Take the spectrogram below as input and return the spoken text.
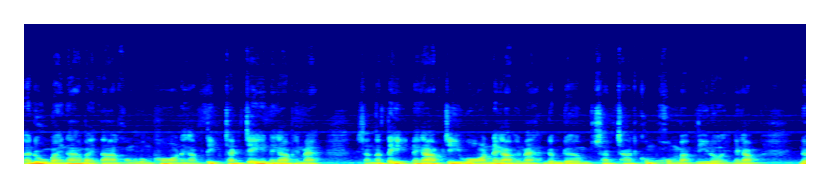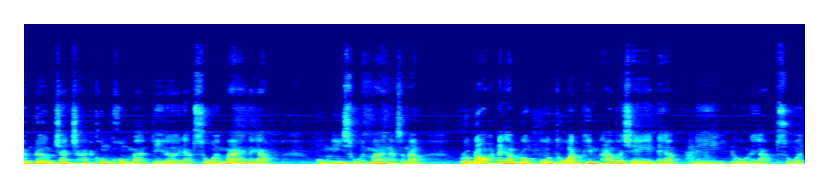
แล้วดูใบหน้าใบตาของหลวงพ่อนะครับ ติดชัดเจนนะครับเห็นไหมสังกตินะครับจีวรนะครับเห็นไหมเดิมๆชัดๆคมๆแบบนี้เลยนะครับเดิมๆชัดๆคมๆแบบนี้เลยนะครับ สวยมากนะครับ องค์นี้สวยมากนะสำหรับ รูปหล่อนะครับหลวงปู่ทวดพิมพ์อาบาเช่นะครับนี่ดูนะครับสวย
